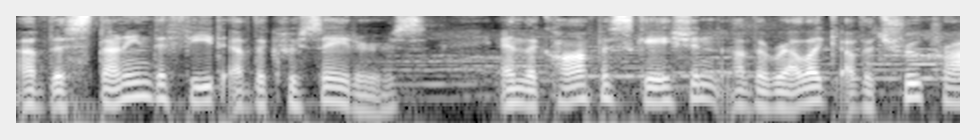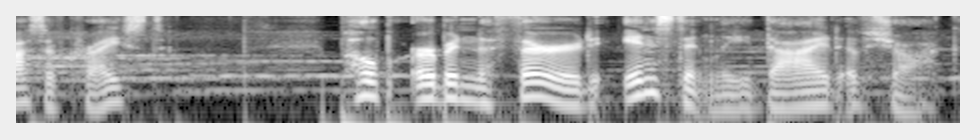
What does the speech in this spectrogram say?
of the stunning defeat of the Crusaders and the confiscation of the relic of the true cross of Christ, Pope Urban III instantly died of shock.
